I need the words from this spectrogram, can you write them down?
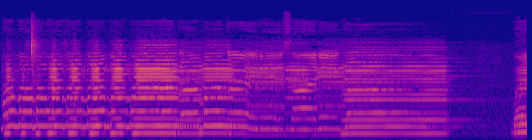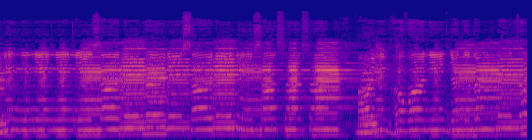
मामा मामा मामा मामा रे सारे ग. पनी नि नि नि नि सा रे ग रे सा रे नि सा सा सा. आई भवानी जगदंबेचा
